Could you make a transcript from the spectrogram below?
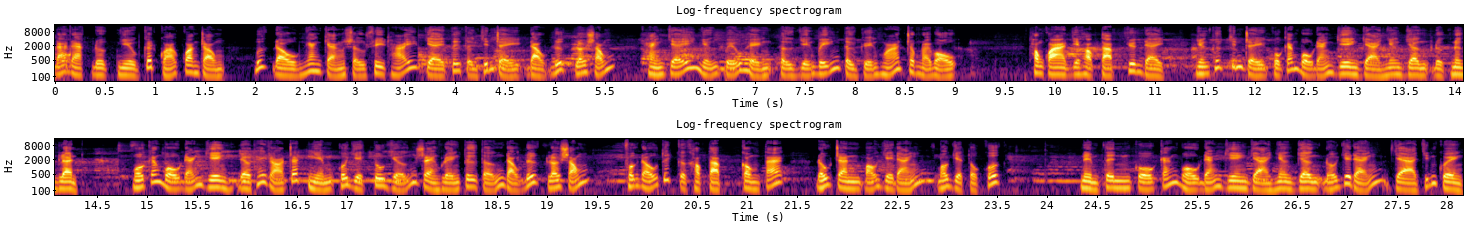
đã đạt được nhiều kết quả quan trọng, bước đầu ngăn chặn sự suy thoái về tư tưởng chính trị, đạo đức, lối sống, hạn chế những biểu hiện tự diễn biến, tự chuyển hóa trong nội bộ. Thông qua việc học tập chuyên đề, nhận thức chính trị của cán bộ đảng viên và nhân dân được nâng lên. Mỗi cán bộ đảng viên đều thấy rõ trách nhiệm của việc tu dưỡng rèn luyện tư tưởng đạo đức, lối sống, phấn đấu tích cực học tập, công tác, đấu tranh bảo vệ đảng, bảo vệ tổ quốc, niềm tin của cán bộ đảng viên và nhân dân đối với đảng và chính quyền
